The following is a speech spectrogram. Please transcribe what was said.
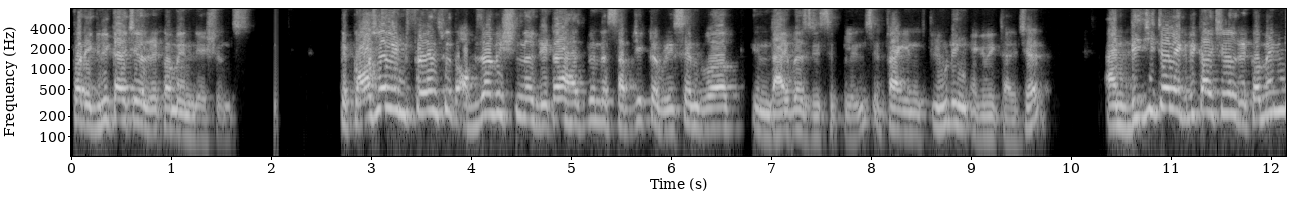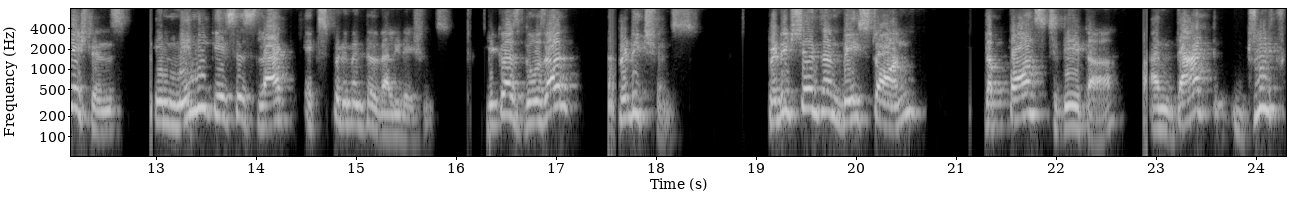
for agricultural recommendations. The causal inference with observational data has been the subject of recent work in diverse disciplines, in fact, including agriculture. And digital agricultural recommendations, in many cases, lack experimental validations because those are predictions. Predictions are based on the past data, and that drift,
